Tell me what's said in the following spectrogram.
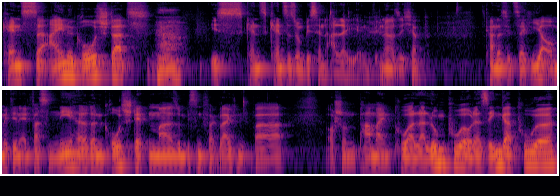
Kennst du eine Großstadt, Ja. ist, kennst, kennst du so ein bisschen alle irgendwie. Ne? Also ich hab, kann das jetzt ja hier auch mit den etwas näheren Großstädten mal so ein bisschen vergleichen. Ich war auch schon ein paar Mal in Kuala Lumpur oder Singapur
